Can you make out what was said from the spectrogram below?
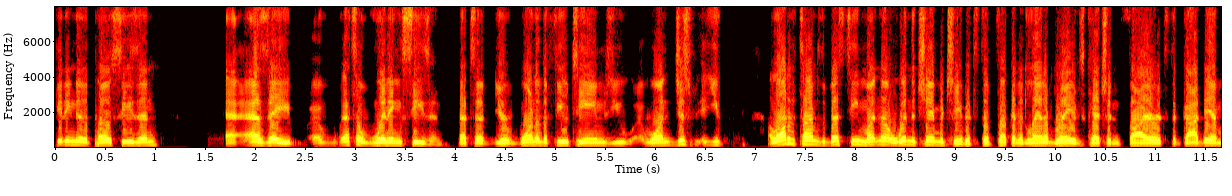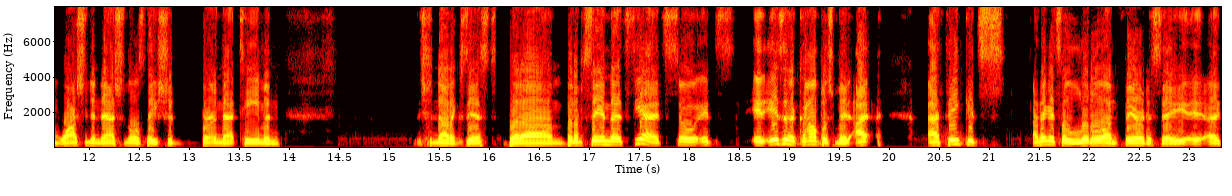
getting to the postseason as a, a that's a winning season. That's a you're one of the few teams you won. Just you. A lot of the times, the best team might not win the championship. It's the fucking Atlanta Braves catching fire. It's the goddamn Washington Nationals. They should burn that team and it should not exist. But um, but I'm saying that's yeah. It's so it's it is an accomplishment. I I think it's I think it's a little unfair to say. Uh,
